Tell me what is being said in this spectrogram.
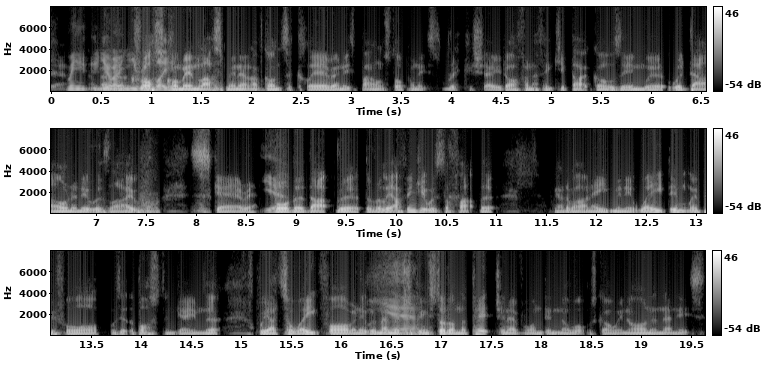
Yeah. I mean, And you then and you cross come in last minute, and I've gone to clear, and it's bounced up and it's ricocheted off. And I think if that goes in, we're we're down, and it was like scary. Yeah. But that that the, the really, I think it was the fact that we had about an eight minute wait, didn't we? Before was it the Boston game that we had to wait for, and it remember Yeah. just being stood on the pitch, and everyone didn't know what was going on, and then it's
